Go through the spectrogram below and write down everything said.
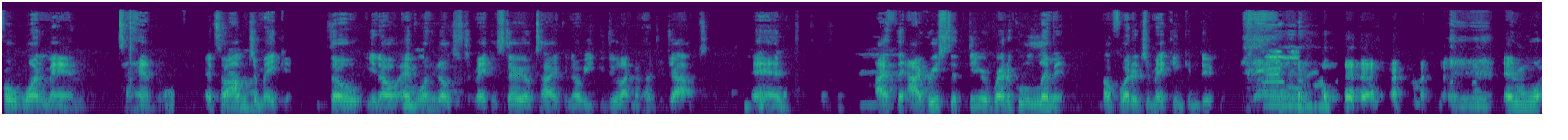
for one man to handle. And so I'm uh-huh. Jamaican. So, you know, mm-hmm. everyone who knows the Jamaican stereotype, you know, you could do like 100 jobs. And I think I reached the theoretical limit of what a Jamaican can do. Mm-hmm. and,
